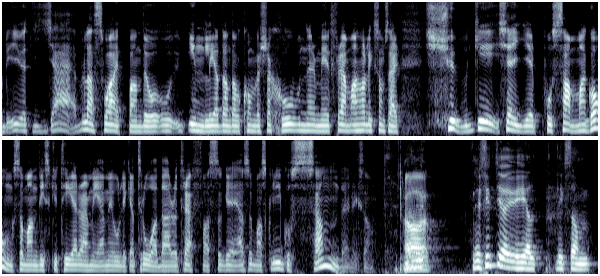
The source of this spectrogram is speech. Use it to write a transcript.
Och det är ju ett jävla swipande och, och inledande av konversationer med främmande. Man har liksom så här 20 tjejer på samma gång som man diskuterar med med olika trådar och träffas och grejer. Alltså man skulle ju gå sönder liksom. Ja, Nu sitter jag ju helt liksom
